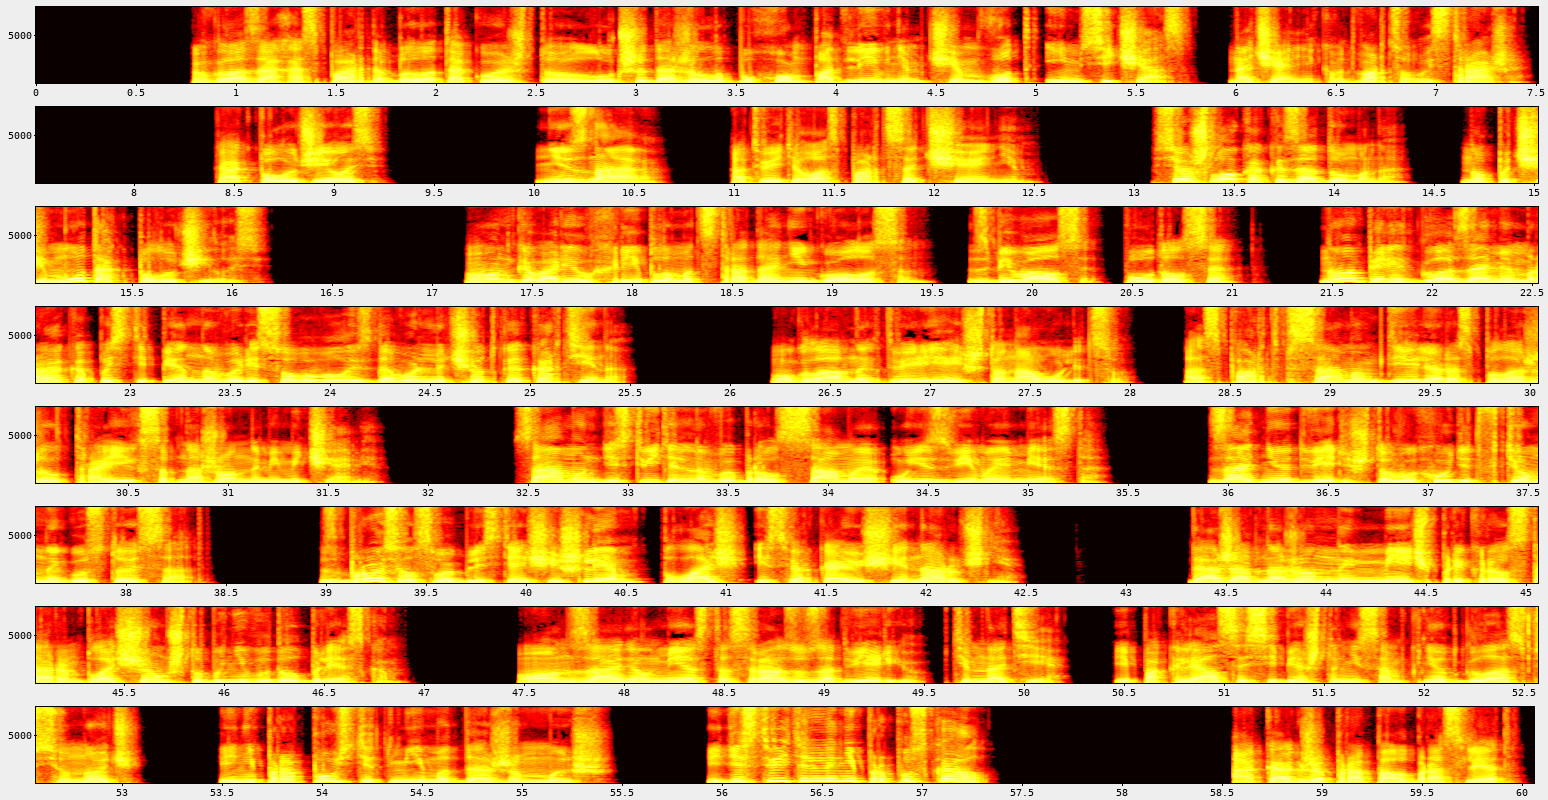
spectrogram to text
В глазах Аспарда было такое, что лучше даже лопухом под ливнем, чем вот им сейчас, начальником дворцовой стражи. «Как получилось?» «Не знаю», — ответил Аспарт с отчаянием. «Все шло как и задумано, но почему так получилось?» Он говорил хриплым от страданий голосом, сбивался, путался, но перед глазами мрака постепенно вырисовывалась довольно четкая картина. У главных дверей, что на улицу, Аспарт в самом деле расположил троих с обнаженными мечами. Сам он действительно выбрал самое уязвимое место. Заднюю дверь, что выходит в темный густой сад сбросил свой блестящий шлем, плащ и сверкающие наручни. Даже обнаженный меч прикрыл старым плащом, чтобы не выдал блеском. Он занял место сразу за дверью, в темноте, и поклялся себе, что не сомкнет глаз всю ночь и не пропустит мимо даже мышь. И действительно не пропускал. А как же пропал браслет?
